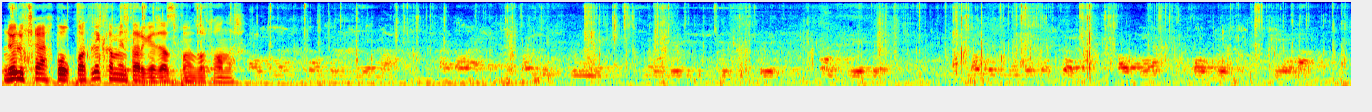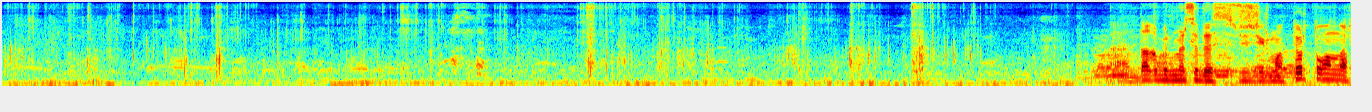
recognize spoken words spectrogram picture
Нөл үч каяк болуп калат эле комментарийге жазып коюңуздар туугандар дагы бир мерседес жүз жыйырма төрт туугандар.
